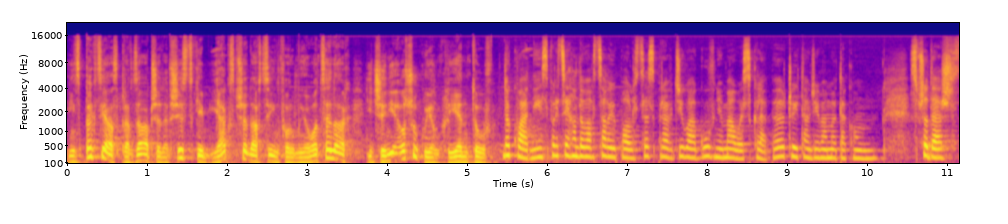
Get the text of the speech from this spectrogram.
Inspekcja sprawdzała przede wszystkim, jak sprzedawcy informują o cenach i czy nie oszukują klientów. Dokładnie. Inspekcja handlowa w całej Polsce sprawdziła głównie małe sklepy, czyli tam, gdzie mamy taką sprzedaż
